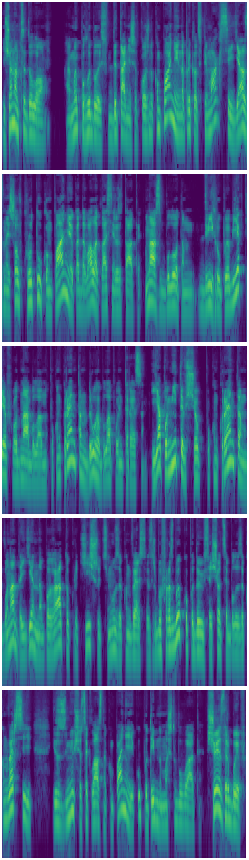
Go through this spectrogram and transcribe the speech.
І що нам це дало? Ми поглибились детальніше в кожну компанію. І, наприклад, в Pimax я знайшов круту компанію, яка давала класні результати. У нас було там дві групи об'єктів: одна була по конкурентам, друга була по інтересам. І я помітив, що по конкурентам вона дає набагато крутішу ціну за конверсію. Зробив розбивку, подивився, що це були за конверсії, і зрозумів, що це класна компанія, яку потрібно масштабувати. Що я зробив?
